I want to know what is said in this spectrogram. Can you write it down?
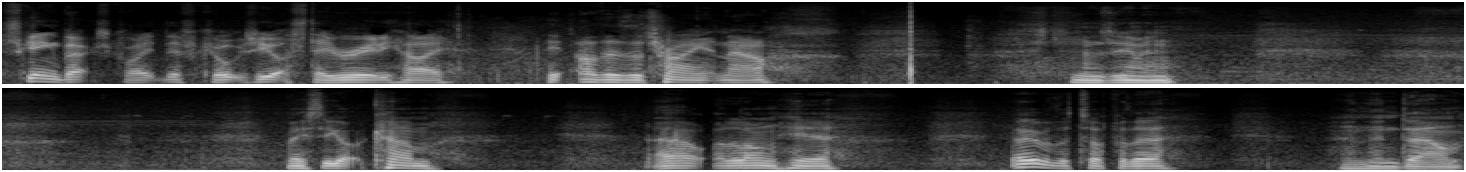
Skiing back's quite difficult because you got to stay really high. The others are trying it now. Zoom in, zoom in. Basically got to come out along here, over the top of there, and then down.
